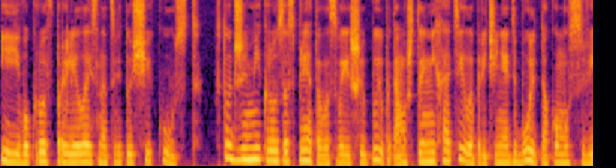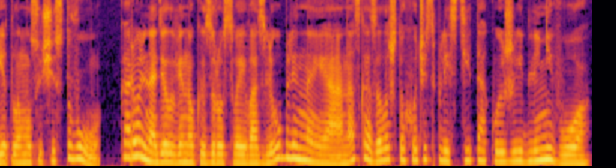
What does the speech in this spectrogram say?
и его кровь пролилась на цветущий куст. В тот же миг Роза спрятала свои шипы, потому что не хотела причинять боль такому светлому существу. Король надел венок из роз своей возлюбленной, а она сказала, что хочет сплести такой же и для него.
